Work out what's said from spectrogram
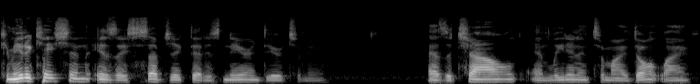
Communication is a subject that is near and dear to me. As a child and leading into my adult life,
